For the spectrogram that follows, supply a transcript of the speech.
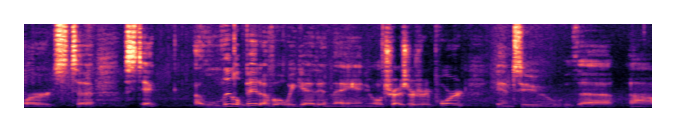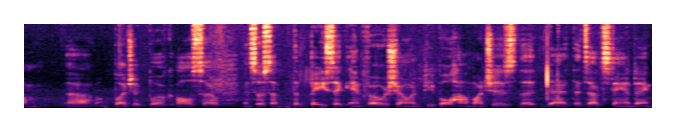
words to stick a little bit of what we get in the annual treasurer's report into the um, uh, budget book also. And so some, the basic info is showing people how much is the debt that's outstanding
